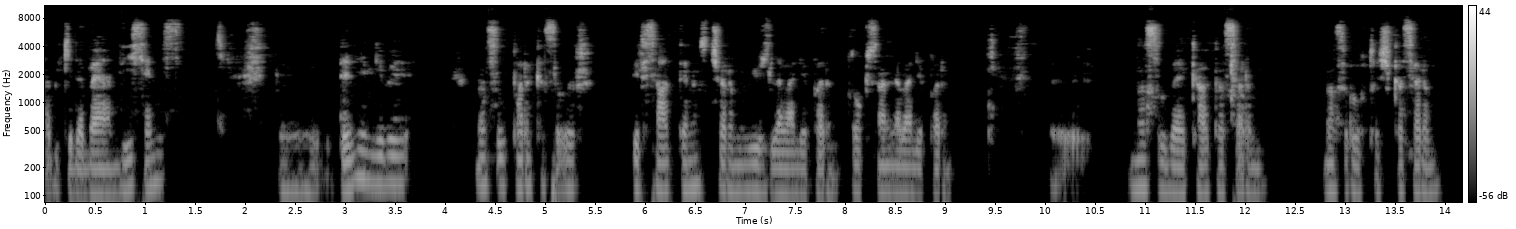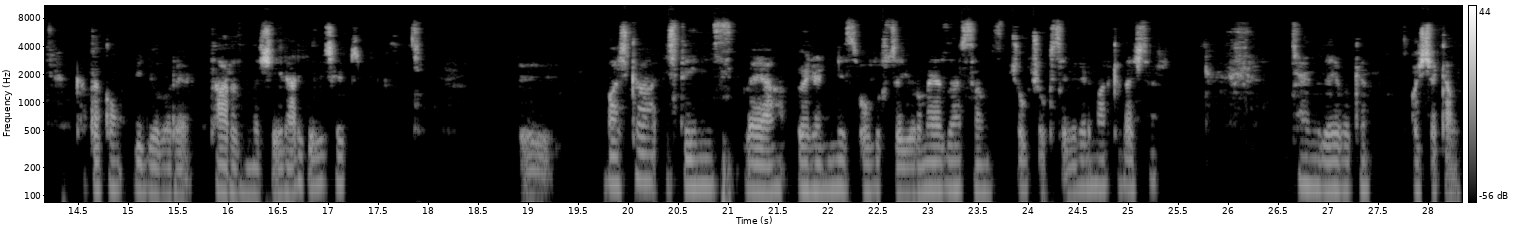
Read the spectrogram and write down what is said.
Tabii ki de beğendiyseniz. Ee, dediğim gibi nasıl para kasılır? Bir saatte nasıl çarımı 100 level yaparım? 90 level yaparım? Ee, nasıl BK kasarım? Nasıl ruh taşı kasarım? Katakomb videoları tarzında şeyler gelecek. Ee, başka isteğiniz veya öneriniz olursa yoruma yazarsanız çok çok sevinirim arkadaşlar. Kendinize iyi bakın. Hoşçakalın.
